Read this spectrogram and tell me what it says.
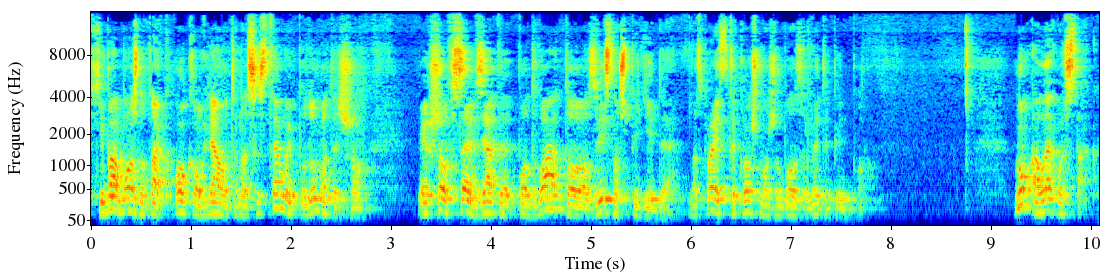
Хіба можна так оком глянути на систему і подумати, що якщо все взяти по два, то звісно ж підійде. Насправді це також можна було зробити підбор. Ну, але ось так.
